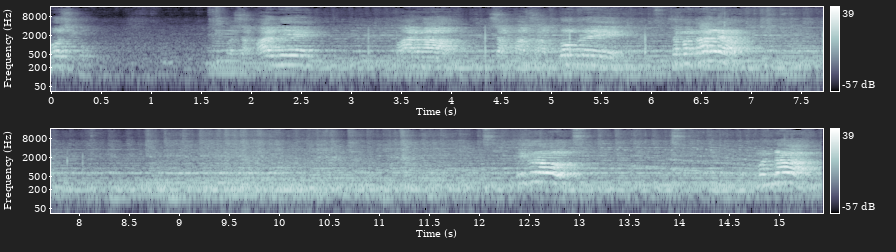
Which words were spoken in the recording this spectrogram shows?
Mosiko. Masakali para sa pasadoble sa batalya. growth. Manda.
